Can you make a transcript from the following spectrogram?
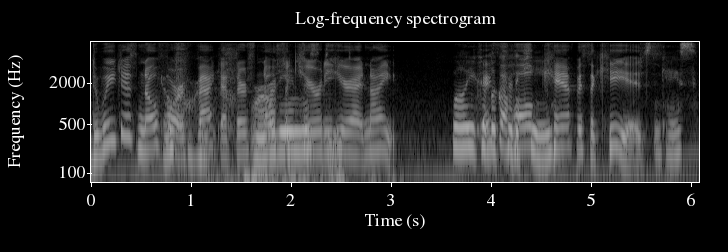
Do we just know Go for a for it. fact that there's We're no already in this security here at night? Well, you could It's look for the key. It's a whole campus of kids. Just in case.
